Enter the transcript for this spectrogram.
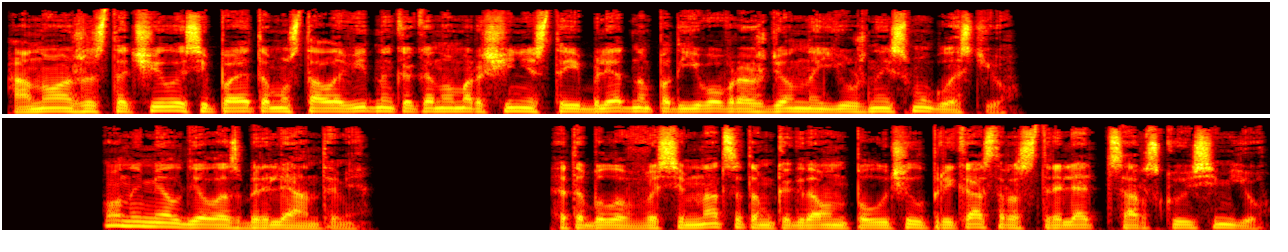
Оно ожесточилось, и поэтому стало видно, как оно морщинисто и бледно под его врожденной южной смуглостью. Он имел дело с бриллиантами. Это было в восемнадцатом, когда он получил приказ расстрелять царскую семью.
